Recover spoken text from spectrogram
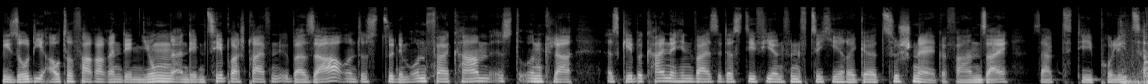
Wieso die Autofahrerin den Jungen an dem Zebrastreifen übersah und es zu dem Unfall kam, ist unklar. Es gebe keine Hinweise, dass die 54-Jährige zu schnell gefahren sei, sagt die Polizei.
